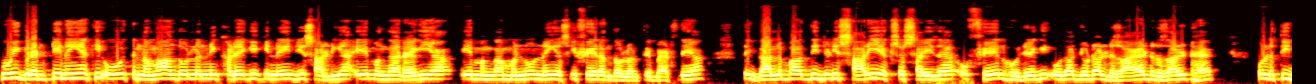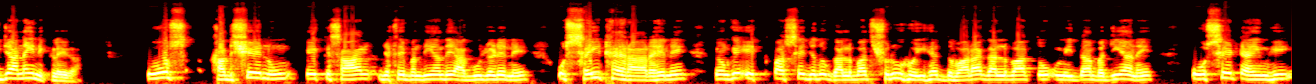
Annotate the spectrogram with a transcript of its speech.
ਕੋਈ ਗਰੰਟੀ ਨਹੀਂ ਹੈ ਕਿ ਉਹ ਇੱਕ ਨਵਾਂ ਅੰਦੋਲਨ ਨਹੀਂ ਖੜੇਗੀ ਕਿ ਨਹੀਂ ਜੀ ਸਾਡੀਆਂ ਇਹ ਮੰਗਾਂ ਰਹਿ ਗਈਆਂ, ਇਹ ਮੰਗਾਂ ਮੰਨੋ, ਨਹੀਂ ਅਸੀਂ ਫੇਰ ਅੰਦੋਲਨ ਤੇ ਬੈਠਦੇ ਆ ਤੇ ਗੱਲਬਾਤ ਦੀ ਜਿਹੜੀ ਸਾਰੀ ਐਕਸਰਸਾਈਜ਼ ਹੈ, ਉਹ ਫੇਲ ਹੋ ਜਾਏਗੀ, ਉਹਦਾ ਜਿਹੜਾ ਡਿਜ਼ਾਇਰਡ ਰਿਜ਼ਲਟ ਹੈ, ਉਹ ਨਤੀਜਾ ਨਹੀਂ ਨਿਕਲੇਗਾ। ਉਸ ਖਦਸ਼ੇ ਨੂੰ ਇਹ ਕਿਸਾਨ ਜਥੇਬੰਦੀਆਂ ਦੇ ਆਗੂ ਜਿਹੜੇ ਨੇ, ਉਹ ਸਹੀ ਠਹਿਰਾ ਰਹੇ ਨੇ, ਕਿਉਂਕਿ ਇੱਕ ਪਾਸੇ ਜਦੋਂ ਗੱਲਬਾਤ ਸ਼ੁਰੂ ਹੋਈ ਹੈ, ਦੁਬਾਰਾ ਗੱਲਬਾਤ ਤੋਂ ਉਮੀਦਾਂ ਵੱਜੀਆਂ ਨੇ, ਉਸੇ ਟਾਈਮ ਹੀ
